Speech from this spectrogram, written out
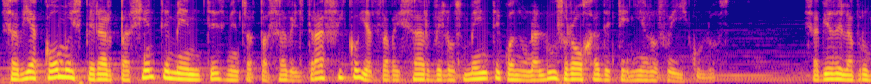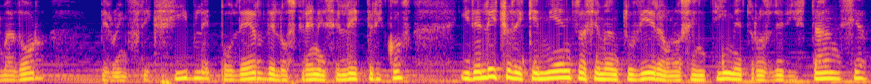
Sabía cómo esperar pacientemente mientras pasaba el tráfico y atravesar velozmente cuando una luz roja detenía los vehículos. Sabía del abrumador pero inflexible poder de los trenes eléctricos y del hecho de que mientras se mantuviera unos centímetros de distancia,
